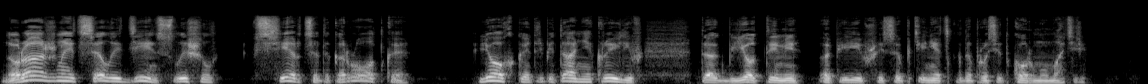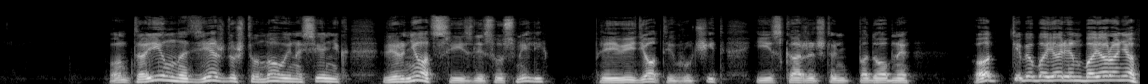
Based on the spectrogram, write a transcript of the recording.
Но ражный целый день слышал в сердце это короткое, легкое трепетание крыльев, так бьет ими оперившийся птенец, когда просит корму матери. Он таил надежду, что новый насельник вернется из лесу смели, приведет и вручит, и скажет что-нибудь подобное. «Вот тебе, боярин, боярыня,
